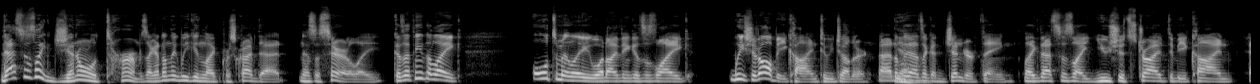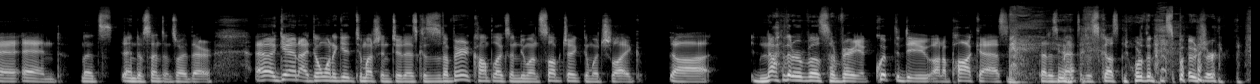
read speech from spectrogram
that's just like general terms. Like I don't think we can like prescribe that necessarily because I think that like ultimately what I think is is like we should all be kind to each other. I don't yeah. think that's like a gender thing. Like that's just like you should strive to be kind. And that's end of sentence right there. Again, I don't want to get too much into this because it's a very complex and nuanced subject in which like uh, neither of us are very equipped to do on a podcast that is yeah. meant to discuss northern exposure.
